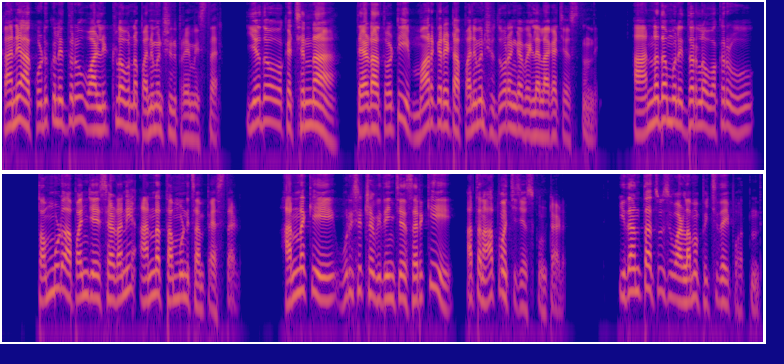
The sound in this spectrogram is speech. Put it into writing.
కానీ ఆ కొడుకులిద్దరూ వాళ్ళింట్లో ఉన్న పని మనిషిని ప్రేమిస్తారు. ఏదో ఒక చిన్న తేడాతోటి మార్గరెట్ ఆ పని మనిషి దూరంగా వెళ్ళేలాగా చేస్తుంది. ఆ అన్నదమ్ములిద్దరిలో ఒకరు తమ్ముడు ఆ పని చేశాడని అన్న తమ్ముణ్ణి చంపేస్తాడు. అన్నకి ఉరిశిక్ష విధించేసరికి అతను ఆత్మహత్య చేసుకుంటాడు. ఇదంతా చూసి వాళ్ళమ్మ పిచ్చిదైపోతుంది.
